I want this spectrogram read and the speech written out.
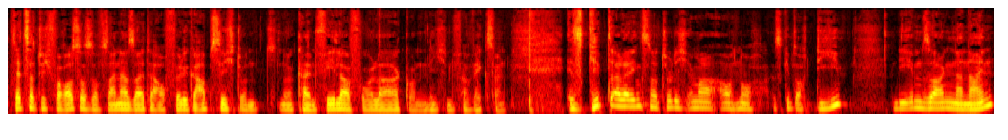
Setzt natürlich voraus, dass auf seiner Seite auch völlige Absicht und ne, kein Fehler vorlag und nicht ein Verwechseln. Es gibt allerdings natürlich immer auch noch, es gibt auch die, die eben sagen, na nein,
